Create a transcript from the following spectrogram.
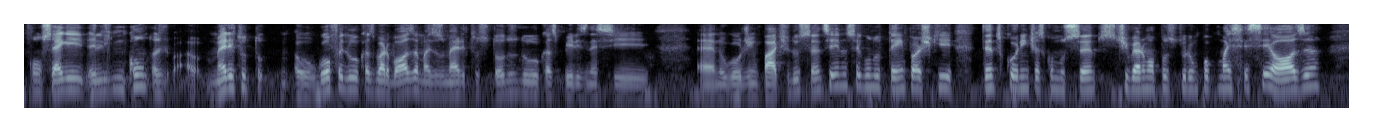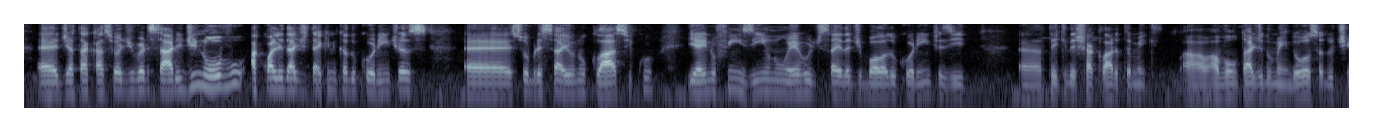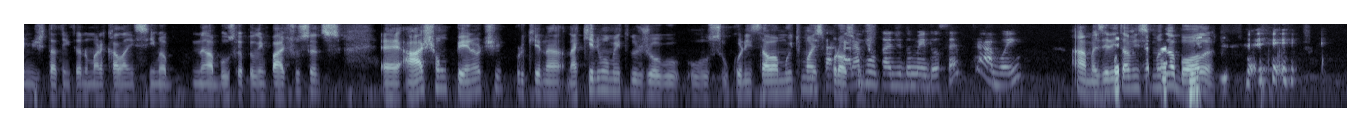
consegue, ele encontra o mérito, o gol foi do Lucas Barbosa, mas os méritos todos do Lucas Pires nesse é, no gol de empate do Santos. E aí no segundo tempo, acho que tanto Corinthians como o Santos tiveram uma postura um pouco mais receosa é, de atacar seu adversário. E de novo, a qualidade técnica do Corinthians é, sobressaiu no clássico. E aí no finzinho, num erro de saída de bola do Corinthians e Uh, tem que deixar claro também que a, a vontade do Mendonça, do time de estar tá tentando marcar lá em cima na busca pelo empate. O Santos é, acha um pênalti, porque na, naquele momento do jogo o, o Corinthians estava muito mais Essa próximo. Cara, a vontade do Mendonça é brabo, hein? Ah, mas ele estava em cima da bola.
